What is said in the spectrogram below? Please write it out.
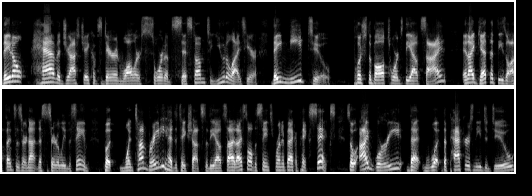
they don't have a Josh Jacobs, Darren Waller sort of system to utilize here. They need to push the ball towards the outside. And I get that these offenses are not necessarily the same, but when Tom Brady had to take shots to the outside, I saw the Saints running back a pick six. So I worry that what the Packers need to do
